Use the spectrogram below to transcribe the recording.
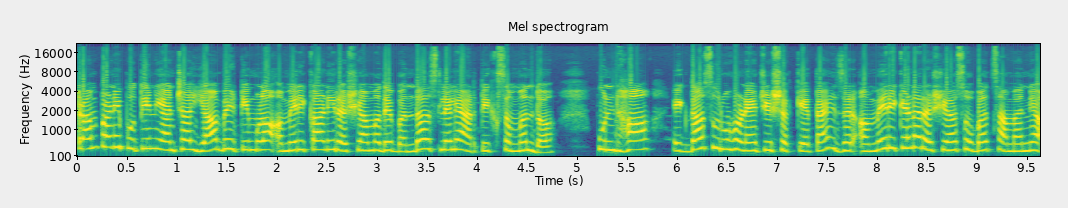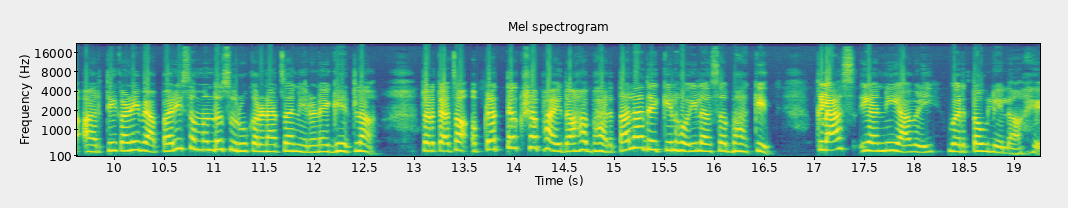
ट्रम्प आणि पुतीन यांच्या या भेटीमुळे अमेरिका आणि रशियामध्ये बंद असलेले आर्थिक संबंध पुन्हा एकदा सुरू होण्याची शक्यता आहे. जर अमेरिकेनं रशियासोबत सामान्य आर्थिक आणि व्यापारी संबंध सुरू करण्याचा निर्णय घेतला तर त्याचा अप्रत्यक्ष फायदा हा भारताला देखील होईल असं भाकीत क्लास यांनी यावेळी वर्तवलेलं आहे.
